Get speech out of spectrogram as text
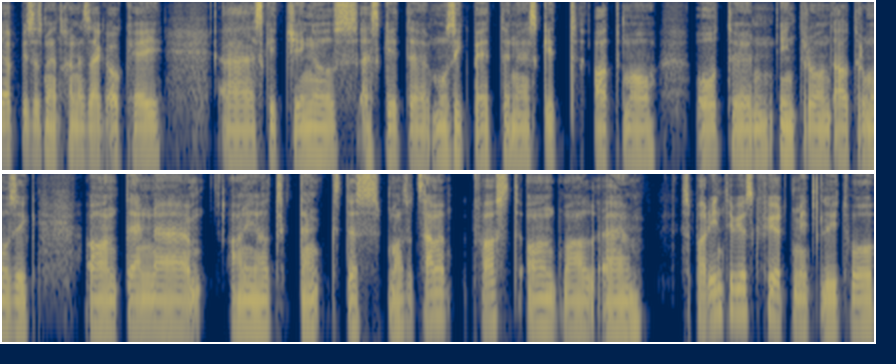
etwas, dass man können sagen, okay, äh, es gibt Jingles, es gibt äh, Musikbetten, es gibt Atmo, O-Töne, Intro- und Outro-Musik und dann äh, habe ich halt gedacht, das mal so zusammengefasst und mal ähm, ein paar Interviews geführt mit Leuten,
